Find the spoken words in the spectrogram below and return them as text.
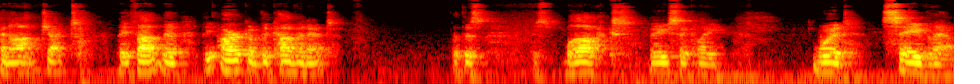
an object. They thought that the Ark of the Covenant, that this, this box basically would save them.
